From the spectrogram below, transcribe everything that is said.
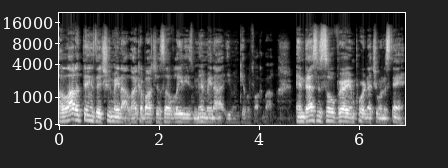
a lot of things that you may not like about yourself, ladies, men may not even give a fuck about. And that's just so very important that you understand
